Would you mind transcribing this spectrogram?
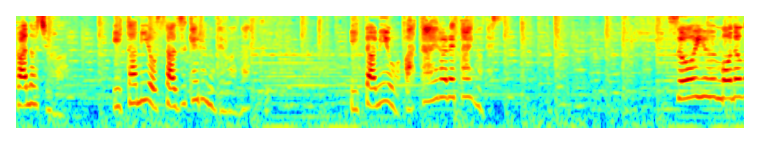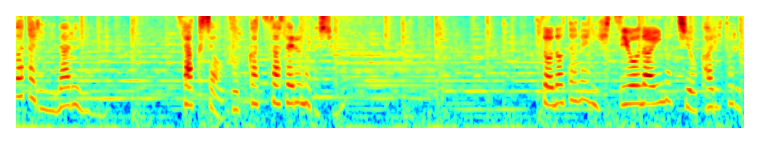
彼女は痛みを授けるのではなく痛みを与えられたいのです。そういう物語になるように作者を復活させるのでしょう。そのために必要な命を刈り取るべ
